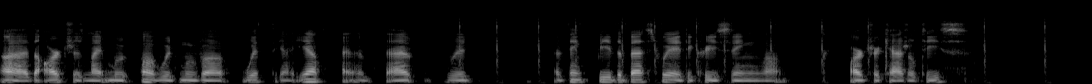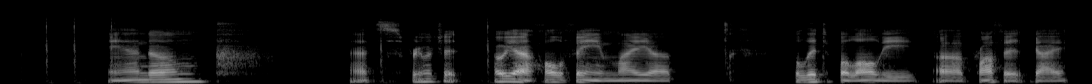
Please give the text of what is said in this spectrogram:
uh, the archers might move uh, would move up with the guy. Yep, uh, that would I think be the best way of decreasing um, archer casualties. And um, that's pretty much it. Oh yeah, Hall of Fame. My uh, Balit Balali uh, prophet guy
